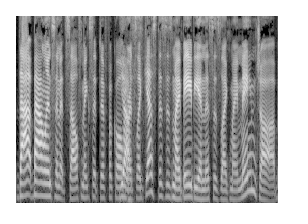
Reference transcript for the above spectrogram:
that balance in itself makes it difficult where it's like, yes, this is my baby and this is like my main job,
